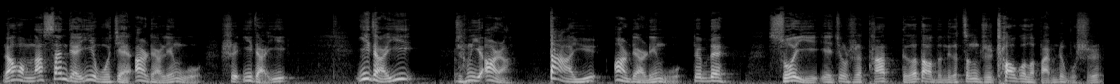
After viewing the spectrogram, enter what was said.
然后我们拿三点一五减二点零五是一点一，一点一乘以二啊，大于二点零五，对不对？所以也就是他得到的那个增值超过了百分之五十，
